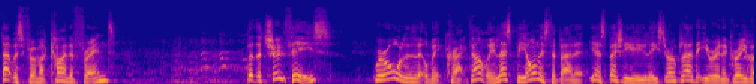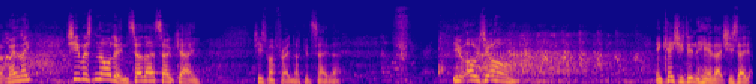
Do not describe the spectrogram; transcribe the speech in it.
that was from a kind of friend. But the truth is, we're all a little bit cracked, aren't we? Let's be honest about it. Yeah, especially you, Lisa. I'm glad that you were in agreement with me. She was nodding, so that's okay. She's my friend, I can say that. You, oh, oh. In case you didn't hear that, she said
